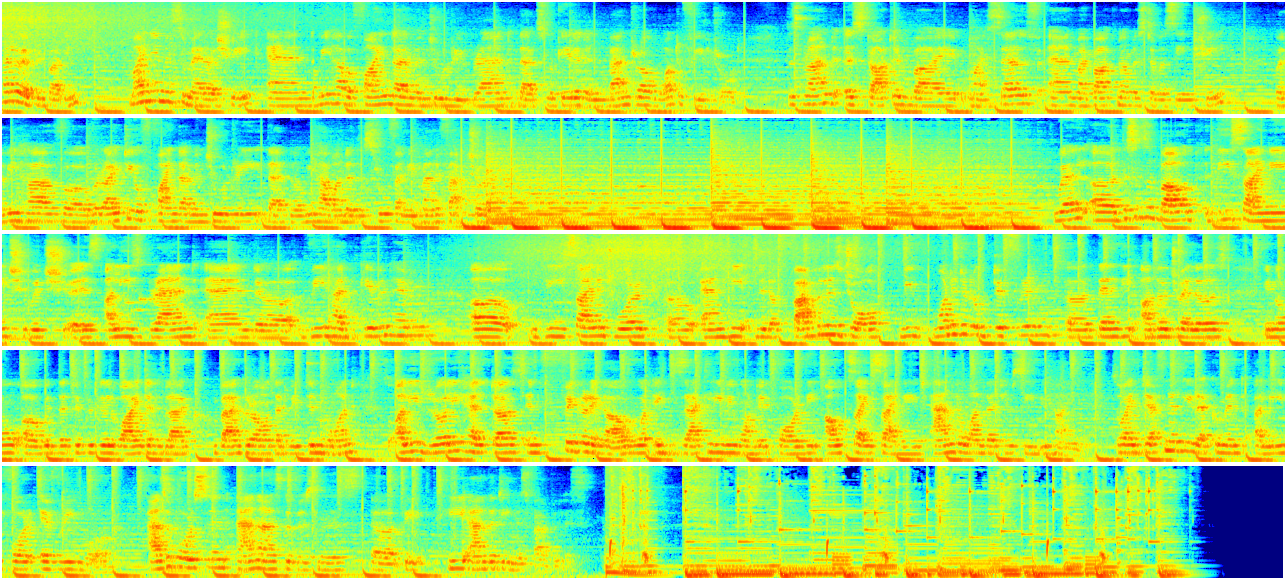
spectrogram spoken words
Hello everybody, my name is Sumaira Sheikh and we have a fine diamond jewelry brand that's located in Bandra Waterfield Road. This brand is started by myself and my partner Mr. Wasim Sheikh. where we have a variety of fine diamond jewelry that uh, we have under this roof and we manufacture. Well, uh, this is about the signage which is Ali's brand and uh, we had given him uh, the signage work uh, and he did a fabulous job. We wanted to look different uh, than the other jewelers, you know, uh, with the typical white and black background that we didn't want. So Ali really helped us in figuring out what exactly we wanted for the outside signage and the one that you see behind. So I definitely recommend Ali for every work as a person and as the business, uh, he and the team is fabulous.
